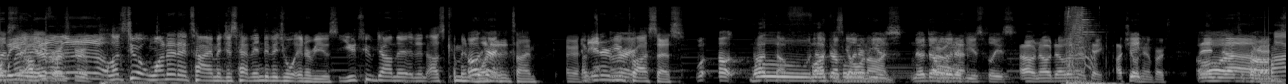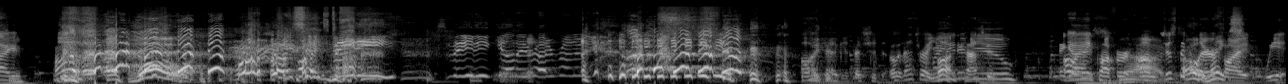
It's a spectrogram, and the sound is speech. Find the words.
I'll be. thing I'll be ever. no, no, first no, group. no, no. Let's do it one at a time and just have individual interviews. You two down there, and then us come in one at a time. Okay. An interview Alright. process. Oh, What the ooh, no fuck is double going on? interviews. No double Alright. interviews, please. Oh no, don't okay. I'll kill him first. Oh, Then, that's a uh, problem. Bye. I said Speedy! Speedy killed him right in front of me. Oh yeah, get that shit. Oh, that's right. You Fuck. can cast it. Interview. Hey, Oh, hey. Puffer. Nah. Um, just to Oh, clarify, nice. we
